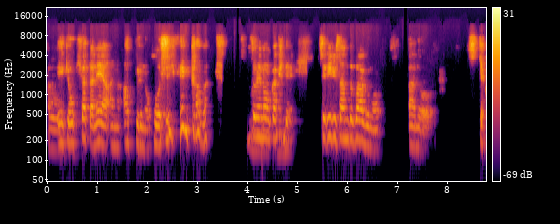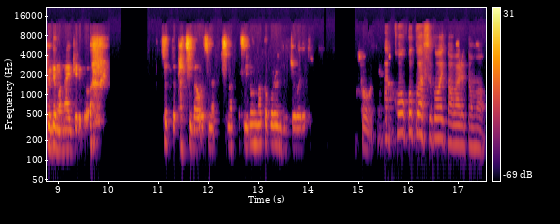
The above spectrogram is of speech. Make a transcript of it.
影響大きかったね、あの、アップルの方針変換は。それのおかげで、シェリル・サンドバーグも、あの、失脚でもないけれど、ちょっと立場を失ってしまったし、いろんなところに影響が出てそう、ね、広告はすごい変わると思う。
